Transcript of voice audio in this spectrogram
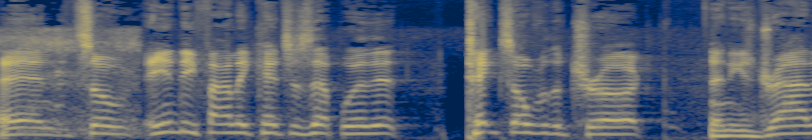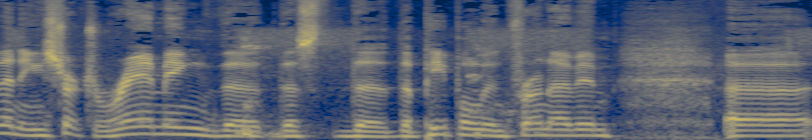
And so Indy finally catches up with it, takes over the truck, and he's driving and he starts ramming the the the, the people in front of him. Uh,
